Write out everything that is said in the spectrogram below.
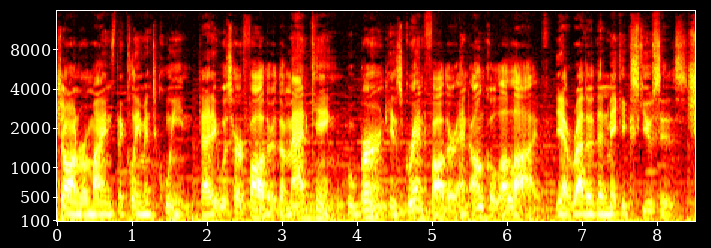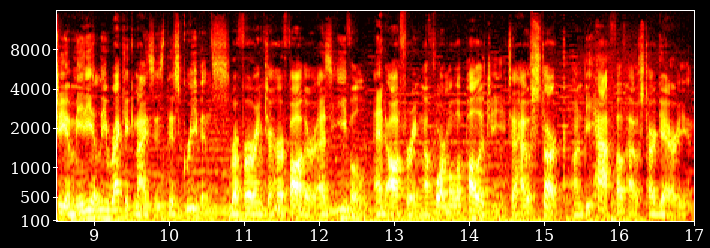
Jon reminds the claimant queen that it was her father, the Mad King, who burned his grandfather and uncle alive. Yet rather than make excuses, she immediately recognizes this grievance, referring to her father as evil and offering a formal apology to House Stark on behalf of House Targaryen.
